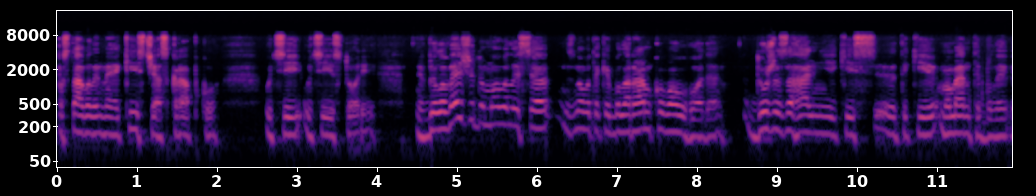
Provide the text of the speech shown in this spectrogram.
поставили на якийсь час крапку у цій, у цій історії. В Біловежі домовилися знову таки була рамкова угода. Дуже загальні якісь е, такі моменти були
